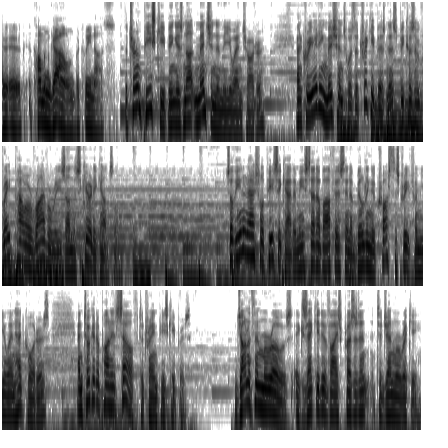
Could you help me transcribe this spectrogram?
uh, common ground between us. The term peacekeeping is not mentioned in the UN Charter, and creating missions was a tricky business because of great power rivalries on the Security Council. So the International Peace Academy set up office in a building across the street from UN headquarters and took it upon itself to train peacekeepers. Jonathan Moroz, Executive Vice President to General Rikhye.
